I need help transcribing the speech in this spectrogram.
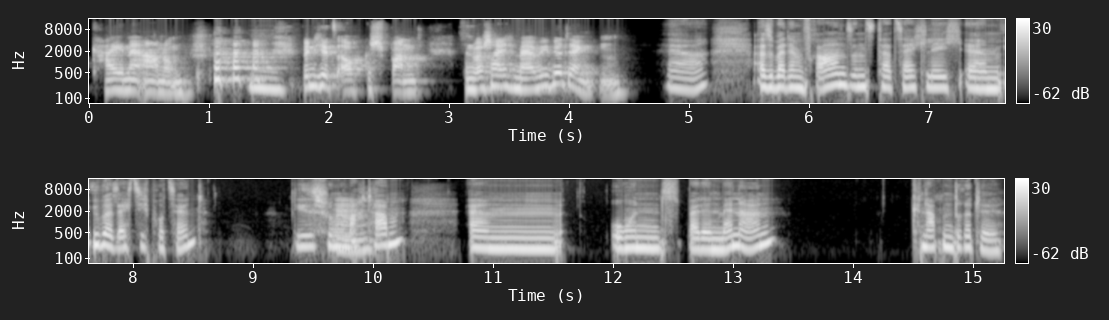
keine Ahnung. Mhm. Bin ich jetzt auch gespannt. Sind wahrscheinlich mehr, wie wir denken. Ja, also bei den Frauen sind es tatsächlich ähm, über 60 Prozent, die es schon mhm. gemacht haben. Ähm, und bei den Männern knapp ein Drittel.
